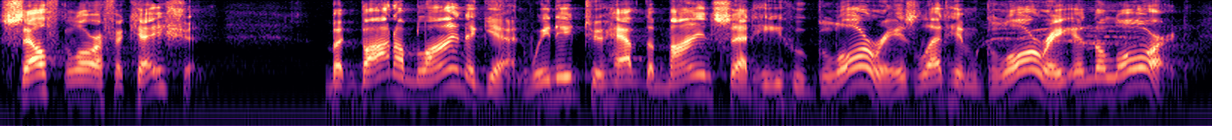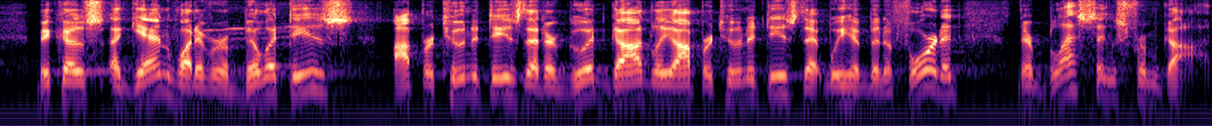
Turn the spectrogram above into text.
Self glorification. But bottom line again, we need to have the mindset he who glories, let him glory in the Lord. Because again, whatever abilities, opportunities that are good, godly opportunities that we have been afforded, they're blessings from God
